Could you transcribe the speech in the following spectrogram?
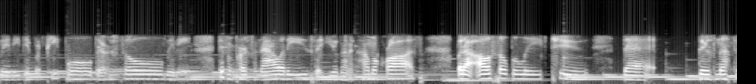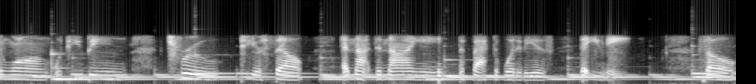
many different people. There are so many different personalities that you're going to come across. But I also believe too that there's nothing wrong with you being true to yourself and not denying the fact of what it is that you need. So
